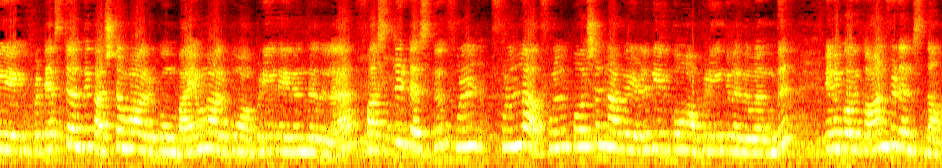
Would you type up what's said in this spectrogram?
இப்போ இப்ப டெஸ்ட் வந்து கஷ்டமா இருக்கும் பயமா இருக்கும் அப்படின்னு இருந்ததுல ஃபர்ஸ்ட் டெஸ்ட் ஃபுல் ஃபுல்லா ஃபுல் போர்ஷன் நாங்க எழுதியிருக்கோம் அப்படிங்கிறது வந்து எனக்கு ஒரு கான்ஃபிடன்ஸ் தான்.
